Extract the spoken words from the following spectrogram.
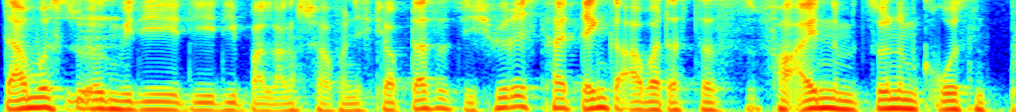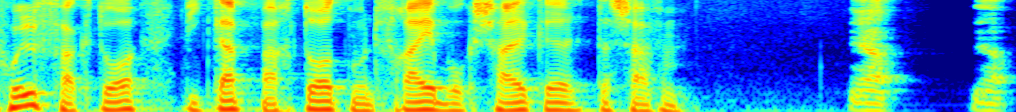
Da musst du irgendwie die, die, die Balance schaffen. Ich glaube, das ist die Schwierigkeit. Denke aber, dass das Vereine mit so einem großen Pull-Faktor wie Gladbach, Dortmund, Freiburg, Schalke das schaffen. Ja, ja.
